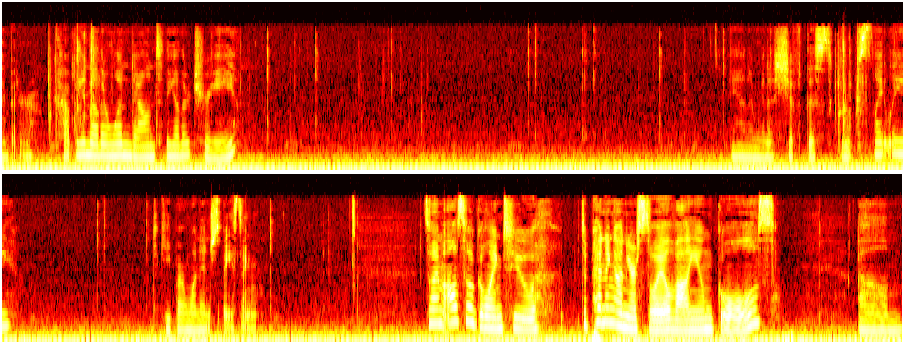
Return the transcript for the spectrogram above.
I better copy another one down to the other tree. And I'm going to shift this group slightly to keep our one inch spacing. So I'm also going to depending on your soil volume goals, um,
